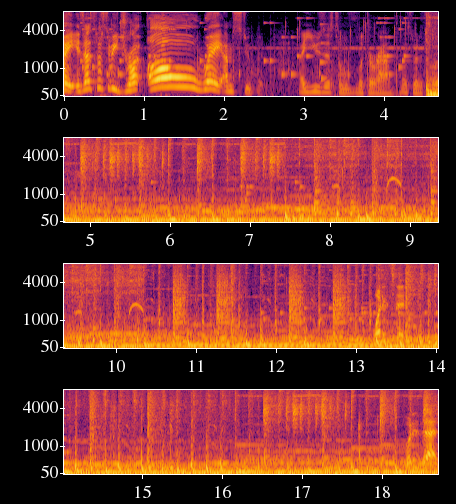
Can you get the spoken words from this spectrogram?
Wait, is that supposed to be draw? Oh wait, I'm stupid. I use this to look around. That's what it's supposed to be. What is this? What is that?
